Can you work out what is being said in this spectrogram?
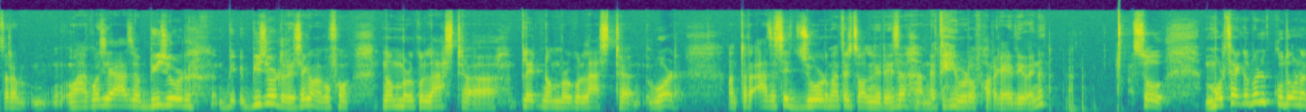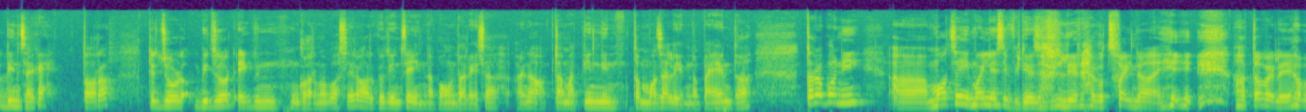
तर उहाँको चाहिँ आज बिजोड बिजोड रहेछ क्या उहाँको फो नम्बरको लास्ट प्लेट नम्बरको लास्ट वर्ड तर आज चाहिँ जोड मात्रै चल्ने रहेछ। हामीलाई त्यहीँबाट फर्काइदियो होइन? सो मोटरसाइकल पनि कुदाउन दिन्छ क्या? तर त्यो जोड बिजोड एक दिन घरमा बसेर अर्को दिन चाहिँ हिँड्न पाउँदो रहेछ। होइन हप्तामा तिन दिन त मजाले हिँड्न पाएँ नि त। तर पनि म चाहिँ मैले चाहिँ भिडियोजहरू लिएर आएको छैन है। तपाईँहरूले अब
